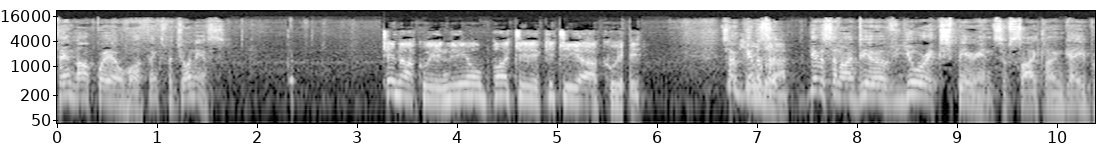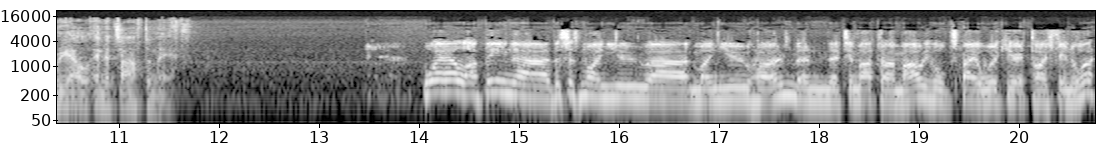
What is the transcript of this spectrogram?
Tēnā koe ahoa. Thanks for joining us. Tēnā koe, Neil. Pai te kiti a koe. So give us, a, give us an idea of your experience of Cyclone Gabrielle and its aftermath. Well, I've been. Uh, this is my new uh, my new home in Te Matau-a-Māui, Hawke's Bay. I work here at Taiwhenua,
